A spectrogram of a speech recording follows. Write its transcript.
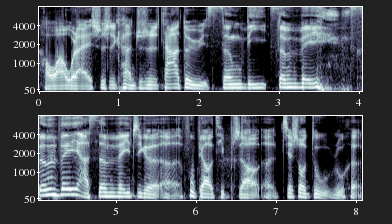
好啊，我来试试看，就是大家对于森威、森威、森威呀、森威这个呃副标题，不知道呃接受度如何？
